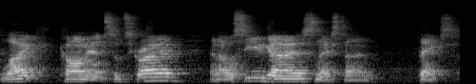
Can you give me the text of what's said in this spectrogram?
like, comment, subscribe, and I will see you guys next time. Thanks.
